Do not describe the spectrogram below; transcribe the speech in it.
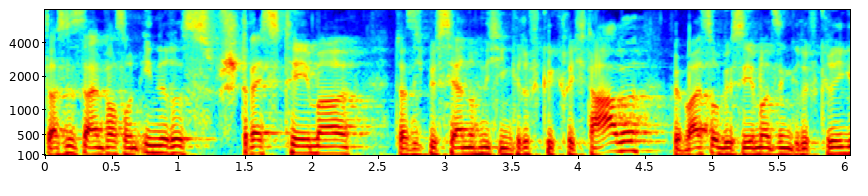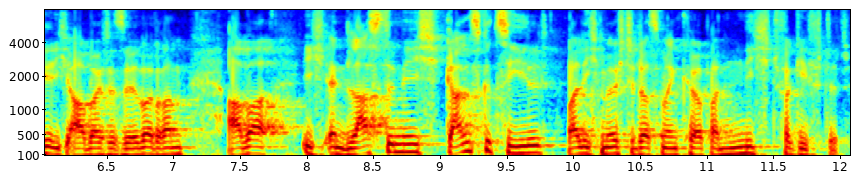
Das ist einfach so ein inneres Stressthema, das ich bisher noch nicht in den Griff gekriegt habe. Wer weiß, ob ich es jemals in den Griff kriege. Ich arbeite selber dran. Aber ich entlaste mich ganz gezielt, weil ich möchte, dass mein Körper nicht vergiftet.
